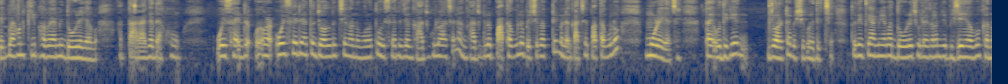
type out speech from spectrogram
দেখব এখন কীভাবে আমি দৌড়ে যাব। আর তার আগে দেখো, ওই সাইডে ওই সাইডে এত জল দিচ্ছে কেন বলো তো? ওই সাইডে যে গাছগুলো আছে না গাছগুলোর পাতাগুলো বেশিরভাগটাই মানে গাছের পাতাগুলো মরে গেছে। তাই ওদিকে জলটা বেশি করে দিচ্ছে। তো দিক আমি আবার দৌড়ে চলে গেলাম যে ভিজে যাব কেন?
